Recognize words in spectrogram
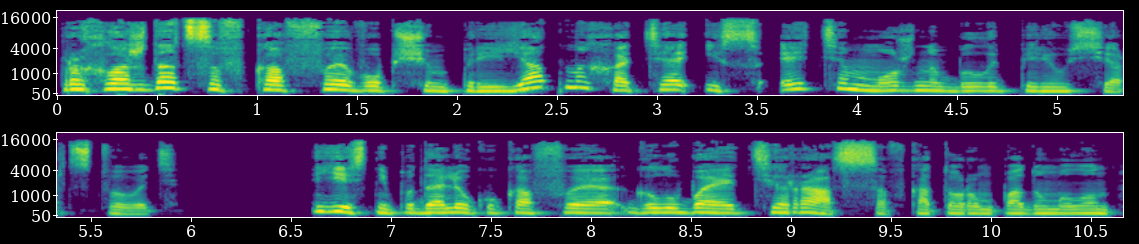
Прохлаждаться в кафе, в общем, приятно, хотя и с этим можно было переусердствовать. Есть неподалеку кафе «Голубая терраса», в котором, подумал он,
